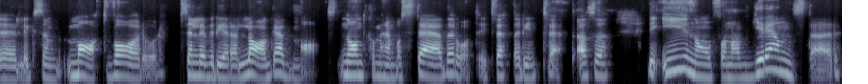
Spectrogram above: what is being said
eh, liksom matvaror, sen leverera lagad mat. Någon kommer hem och städar åt dig, tvättar din tvätt. Alltså, det är ju någon form av gräns där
